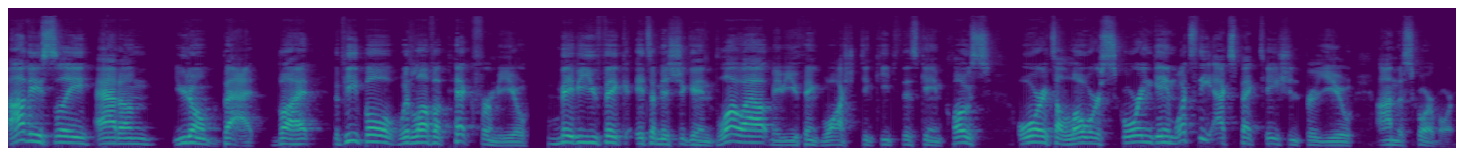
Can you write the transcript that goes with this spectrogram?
obviously, Adam, you don't bet, but the people would love a pick from you. Maybe you think it's a Michigan blowout. Maybe you think Washington keeps this game close, or it's a lower scoring game. What's the expectation for you on the scoreboard?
